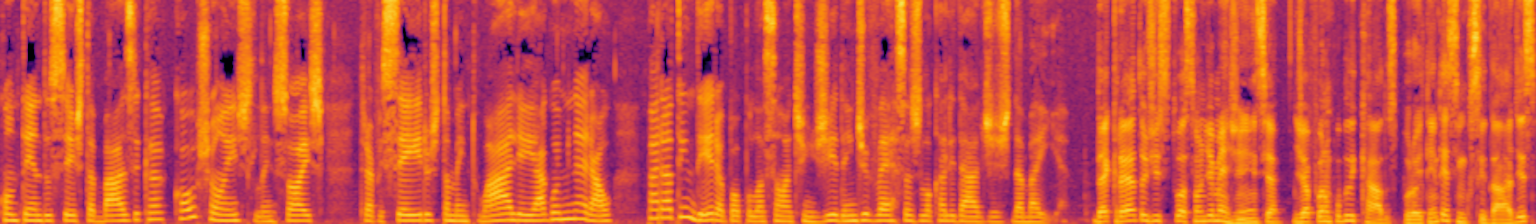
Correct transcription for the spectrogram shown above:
contendo cesta básica, colchões, lençóis, travesseiros, também toalha e água mineral, para atender a população atingida em diversas localidades da Bahia. Decretos de situação de emergência já foram publicados por 85 cidades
